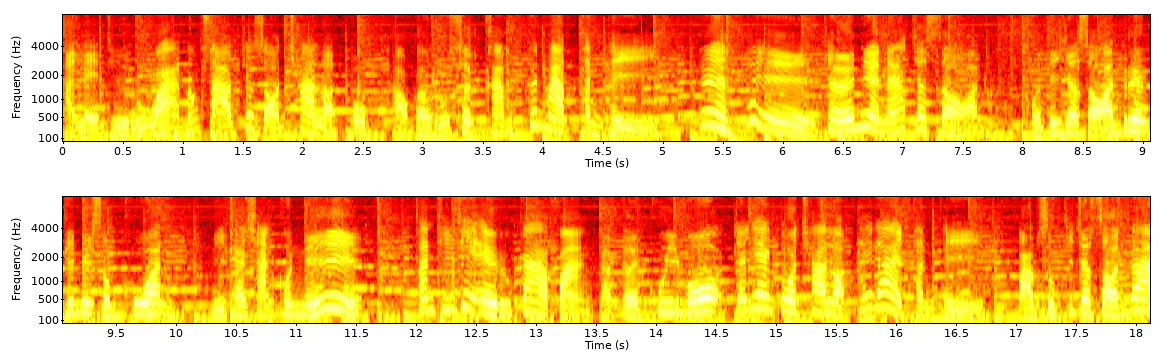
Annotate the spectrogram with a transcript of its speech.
อเลนที่รู้ว่าน้องสาวจะสอนชาลอตปุ๊บ เขาก็รู้สึกคำขึ้นมาทันทีเฮ้เธอเนี่ยนะจะสอน คนที่จะสอนเรื่องที่ไม่สมควร มีแค่ฉันคนนี้ ทันทีที่เอรูกาฟังก็เกิดคุยโมจะแย่งตัวชาลอตให้ได้ทันที ความสุขที่จะสอนได้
